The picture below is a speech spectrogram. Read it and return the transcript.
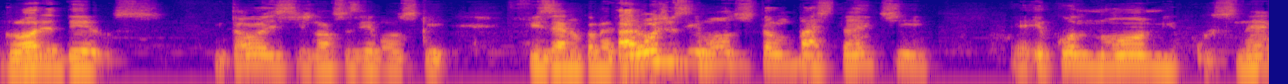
glória a Deus. Então, esses nossos irmãos que fizeram comentário, hoje os irmãos estão bastante é, econômicos, né?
